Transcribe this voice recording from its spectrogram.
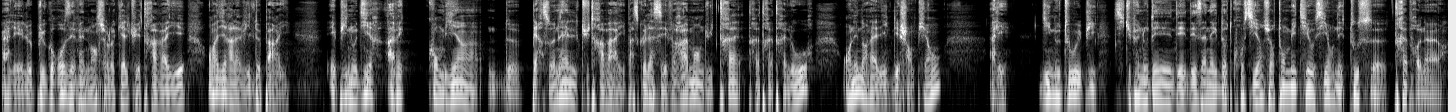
allez, le plus gros événement sur lequel tu es travaillé, on va dire à la ville de Paris, et puis nous dire avec combien de personnel tu travailles, parce que là c'est vraiment du très très très très lourd. On est dans la Ligue des Champions. Allez, dis-nous tout, et puis si tu peux nous donner des, anecdotes croustillantes sur ton métier aussi, on est tous euh, très preneurs.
